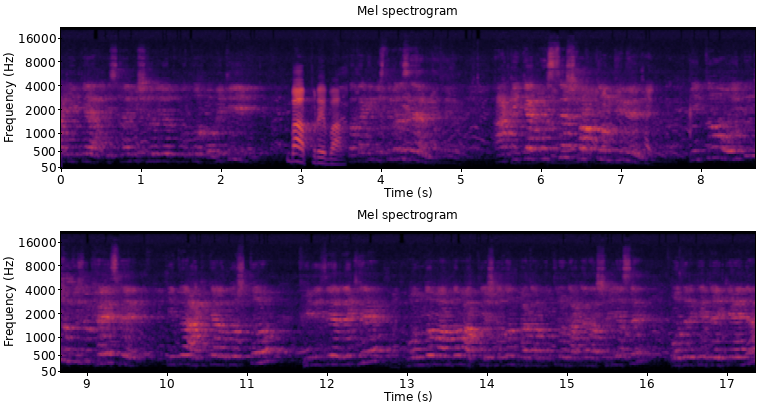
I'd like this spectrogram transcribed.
আকিকা ইসলামী শরীয়ত মতো হবে কি? বাপ রে বাপ। কথা কি বুঝতে পেরেছেন? আকিকা করছে সপ্তম দিনে। কিন্তু ওই দিনও কিছু খেয়েছে। কিন্তু আকিকার গোস্ত ফ্রিজে রেখে বন্ধু বান্ধব আত্মীয় স্বজন বেটা পুত্র ঢাকা রাজশাহী আছে ওদেরকে ডেকে এনে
